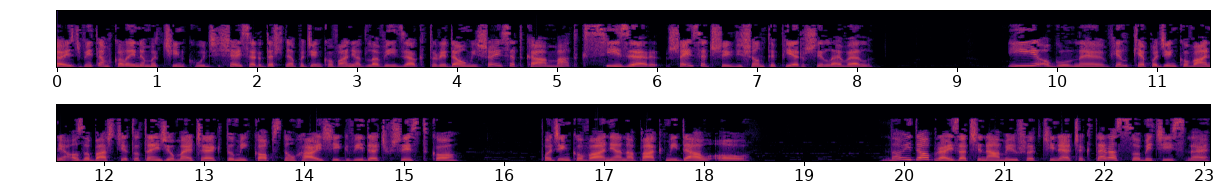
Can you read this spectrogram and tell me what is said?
cześć, witam w kolejnym odcinku. Dzisiaj serdeczne podziękowania dla widza, który dał mi 600k, Matt Caesar, 661 level. I ogólne wielkie podziękowania. O, zobaczcie, to ten ziomeczek, tu mi kopsnął hajsik, widać wszystko. Podziękowania na pak mi dał, o. No i dobra, i zaczynamy już odcineczek. Teraz sobie cisnę,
